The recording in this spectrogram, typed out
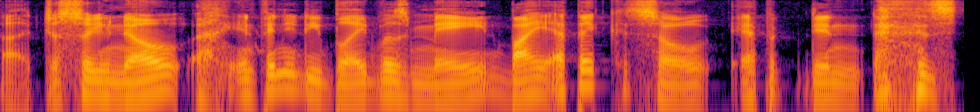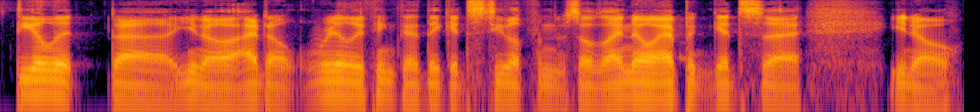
uh, just so you know, Infinity Blade was made by Epic, so Epic didn't steal it. Uh, you know, I don't really think that they could steal it from themselves. I know Epic gets, uh, you know,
